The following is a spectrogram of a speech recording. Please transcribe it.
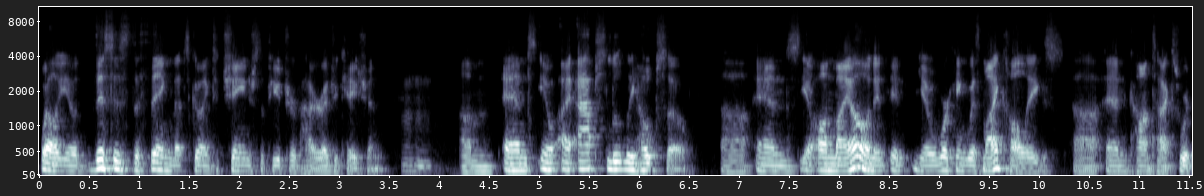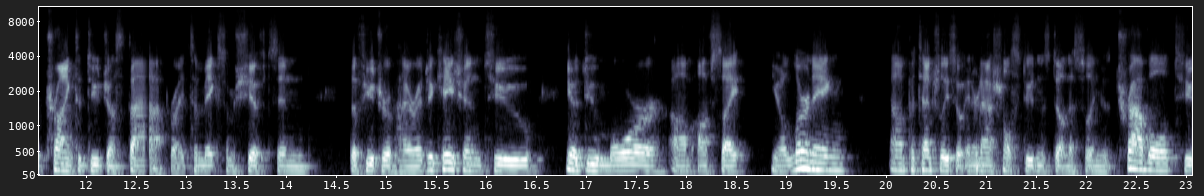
well you know this is the thing that's going to change the future of higher education. Mm-hmm. um, and you know i absolutely hope so. Uh, and you know on my own in, in, you know working with my colleagues uh, and contacts we're trying to do just that right? To make some shifts in the future of higher education to you know, do more um, offsite, you know, learning um, potentially. So international students don't necessarily need to travel to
